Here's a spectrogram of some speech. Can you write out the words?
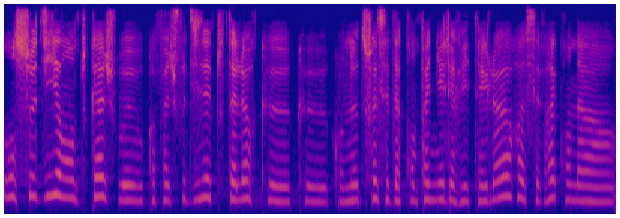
On, se dit, en tout cas, je, vous disais tout à l'heure que, notre souhait, c'est d'accompagner les retailers. C'est vrai qu'on a,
